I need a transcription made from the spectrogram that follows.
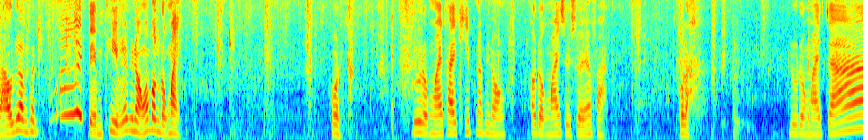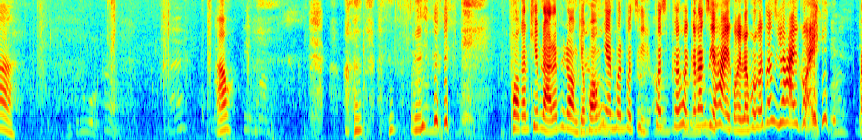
ดาวเรื่องเพิ่นเอ้ยเต็มทีบเลยพี่น้องมาเบิ่งดอกไม้โคนดูดอกไม้ท้ายคลิปนะพี่น้อง เอาดอกไม้สวยๆมาฝากโคนล่ะ ดูดอกไม้จ้า เอาติดบ่มีพ พอกันคลิปหนาแล้วพี่น้องเจ้าของเงินเพิ่นเพิ่นสิเพิ่นเพิ่นกำลังสิให้ข่อยแล้วเพิ่นก็ต้องสิให้ข่อย ไป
